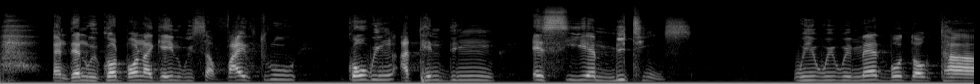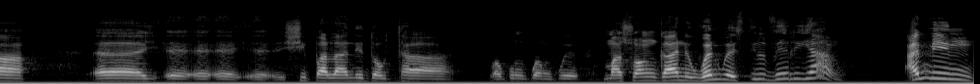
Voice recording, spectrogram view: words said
And then we got born again. We survived through going, attending SCM meetings. We, we, we met both Dr. Uh, uh, uh, uh, Shipalani, Dr. Maswangani, when we were still very young. I mean,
